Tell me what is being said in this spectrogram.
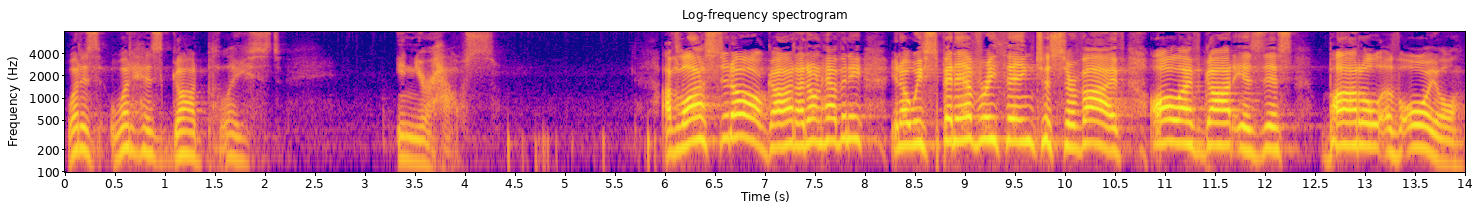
What, is, what has God placed in your house? I've lost it all, God. I don't have any, you know, we've spent everything to survive. All I've got is this bottle of oil.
